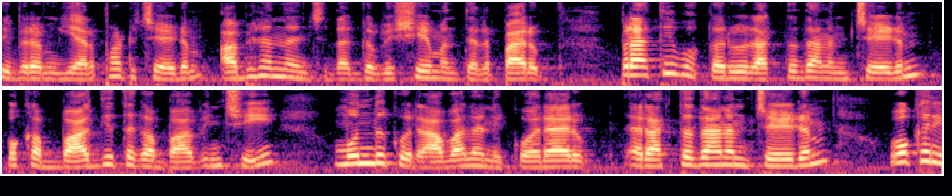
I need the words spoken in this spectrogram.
శిబిరం ఏర్పాటు చేయడం అభినందించదగ్గ విషయమని తెలిపారు. ప్రతి ఒక్కరూ రక్తదానం చేయడం ఒక బాధ్యతగా భావించి ముందుకు రావాలని కోరారు. రక్తదానం చేయడం ఒకరి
